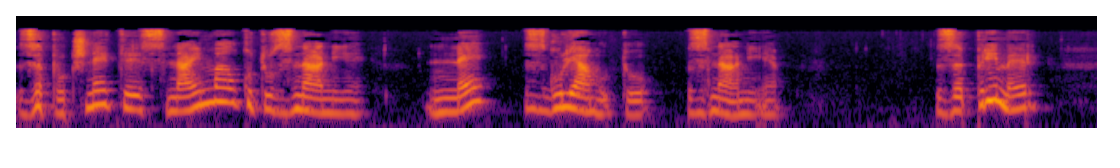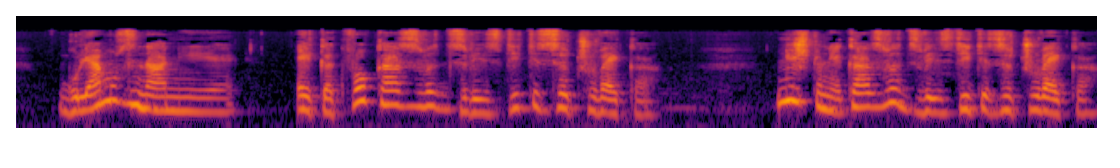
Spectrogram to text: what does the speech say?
Започнете с най-малкото знание, не с голямото знание. За пример, голямо знание е какво казват звездите за човека. Нищо не казват звездите за човека.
